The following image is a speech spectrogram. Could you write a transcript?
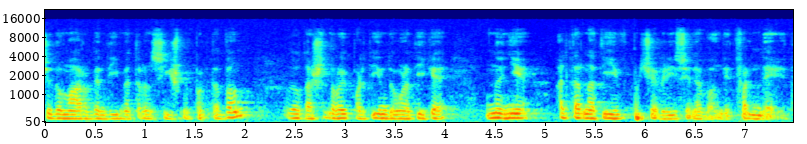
që do marrë vendime të rëndësishme për këtë vend dhe do ta shndrrojë Partinë Demokratike në një alternativë për qeverisjen e vendit. Faleminderit.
